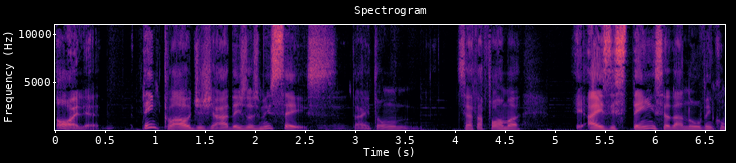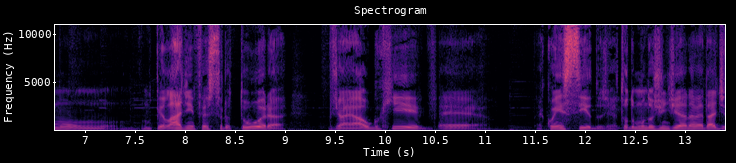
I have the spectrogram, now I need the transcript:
Olha, tem cloud já desde 2006. Uhum. Tá? Então, de certa forma, a existência da nuvem como um, um pilar de infraestrutura já é algo que é, é, conhecido. Já. Todo mundo hoje em dia, na verdade,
